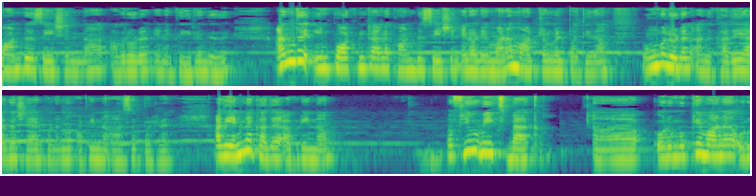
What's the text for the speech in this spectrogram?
கான்வர்சேஷன் தான் அவருடன் எனக்கு இருந்தது. அந்த இம்பார்ட்டண்ட்டான கான்வர்சேஷன் என்னுடைய மனமாற்றங்கள் பற்றி தான் உங்களுடன் அந்த கதையாக ஷேர் பண்ணணும் அப்படின்னு நான் ஆசைப்பட்றேன். அது என்ன கதை அப்படின்னா ஃபியூ வீக்ஸ் பேக் ஒரு முக்கியமான ஒரு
